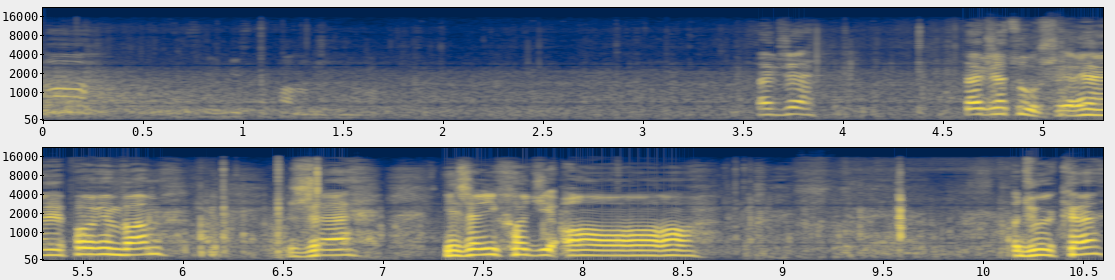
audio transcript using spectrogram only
No. Także, także cóż, e, powiem wam, że jeżeli chodzi o, o dziurkę,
